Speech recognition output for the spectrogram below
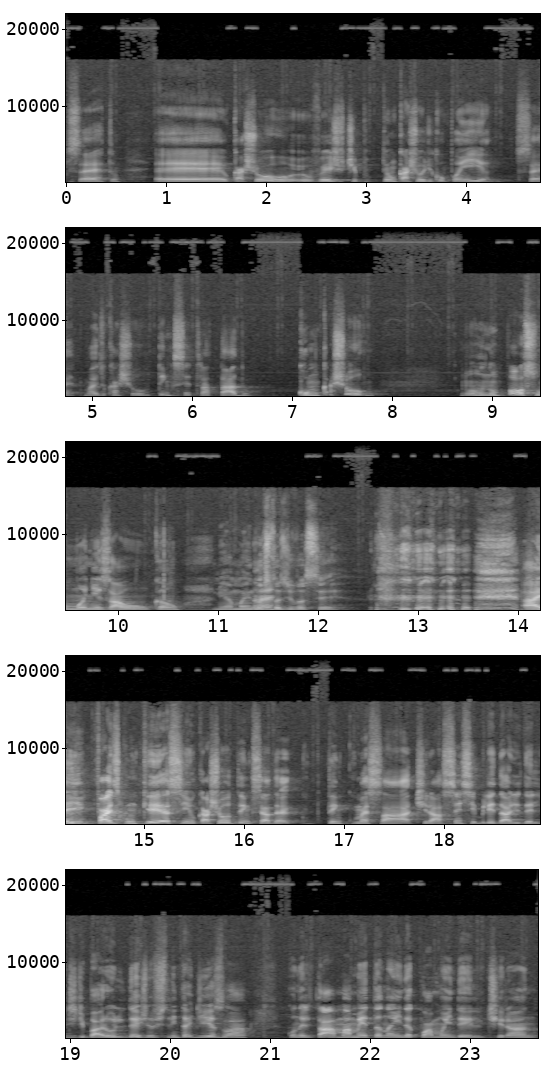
certo? É, o cachorro, eu vejo, tipo, tem um cachorro de companhia, certo? Mas o cachorro tem que ser tratado como cachorro. Não, não posso humanizar um cão. Minha mãe Não é? gostou de você. Aí faz com que, assim, o cachorro tem que, se tem que começar a tirar a sensibilidade dele de barulho desde os 30 dias lá. Quando ele tá amamentando ainda com a mãe dele, tirando,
